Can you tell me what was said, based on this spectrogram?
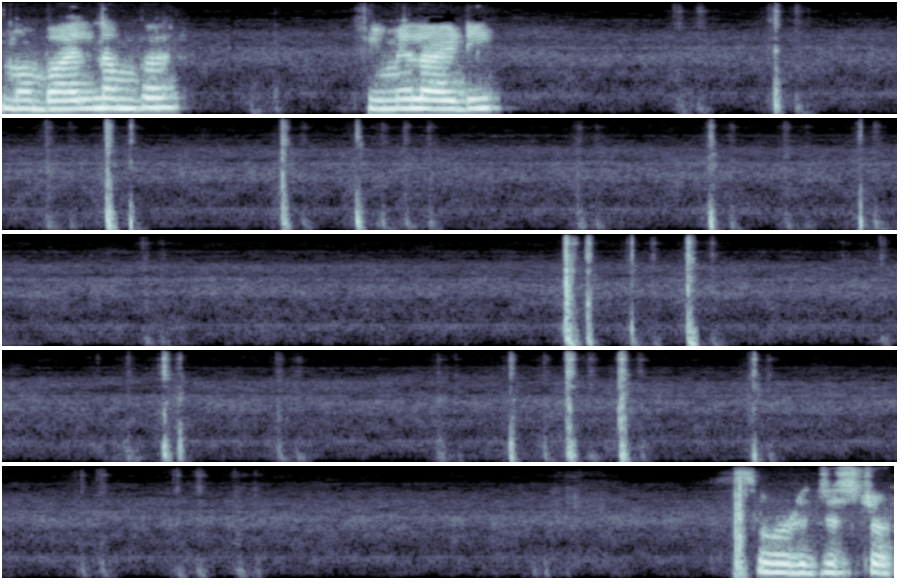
Mobile number female ID so register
